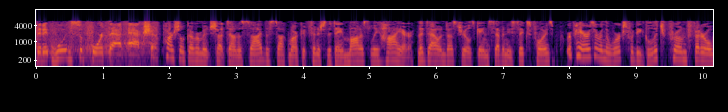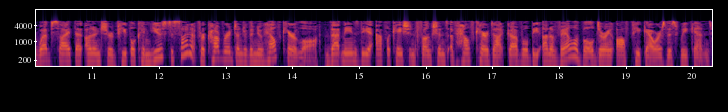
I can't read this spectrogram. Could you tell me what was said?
that it would support that action. Partial government shutdown aside, the stock market finished the day modestly higher. The Dow Industrials gained 76 points. Repairs are in the works for the glitch-prone federal website that uninsured people can use to sign up for coverage under the new healthcare law. That means the application functions of healthcare.gov will be unavailable during off-peak hours this weekend.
